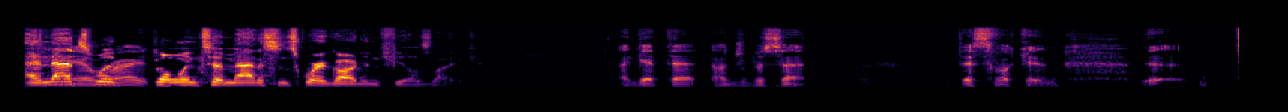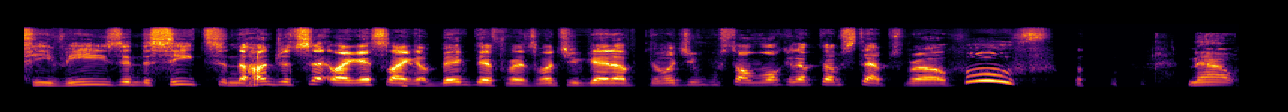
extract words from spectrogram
And that's Damn what right. going to Madison Square Garden feels like. I get that 100%. This fucking uh, TVs in the seats and the 100 set like it's like a big difference once you get up once you start walking up them steps, bro. Whew. Now,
